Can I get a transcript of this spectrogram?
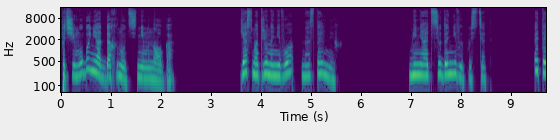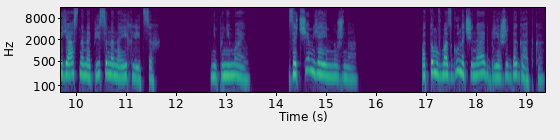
Почему бы не отдохнуть немного? Я смотрю на него, на остальных. Меня отсюда не выпустят. Это ясно написано на их лицах. Не понимаю, зачем я им нужна? Потом в мозгу начинает брежить догадка.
